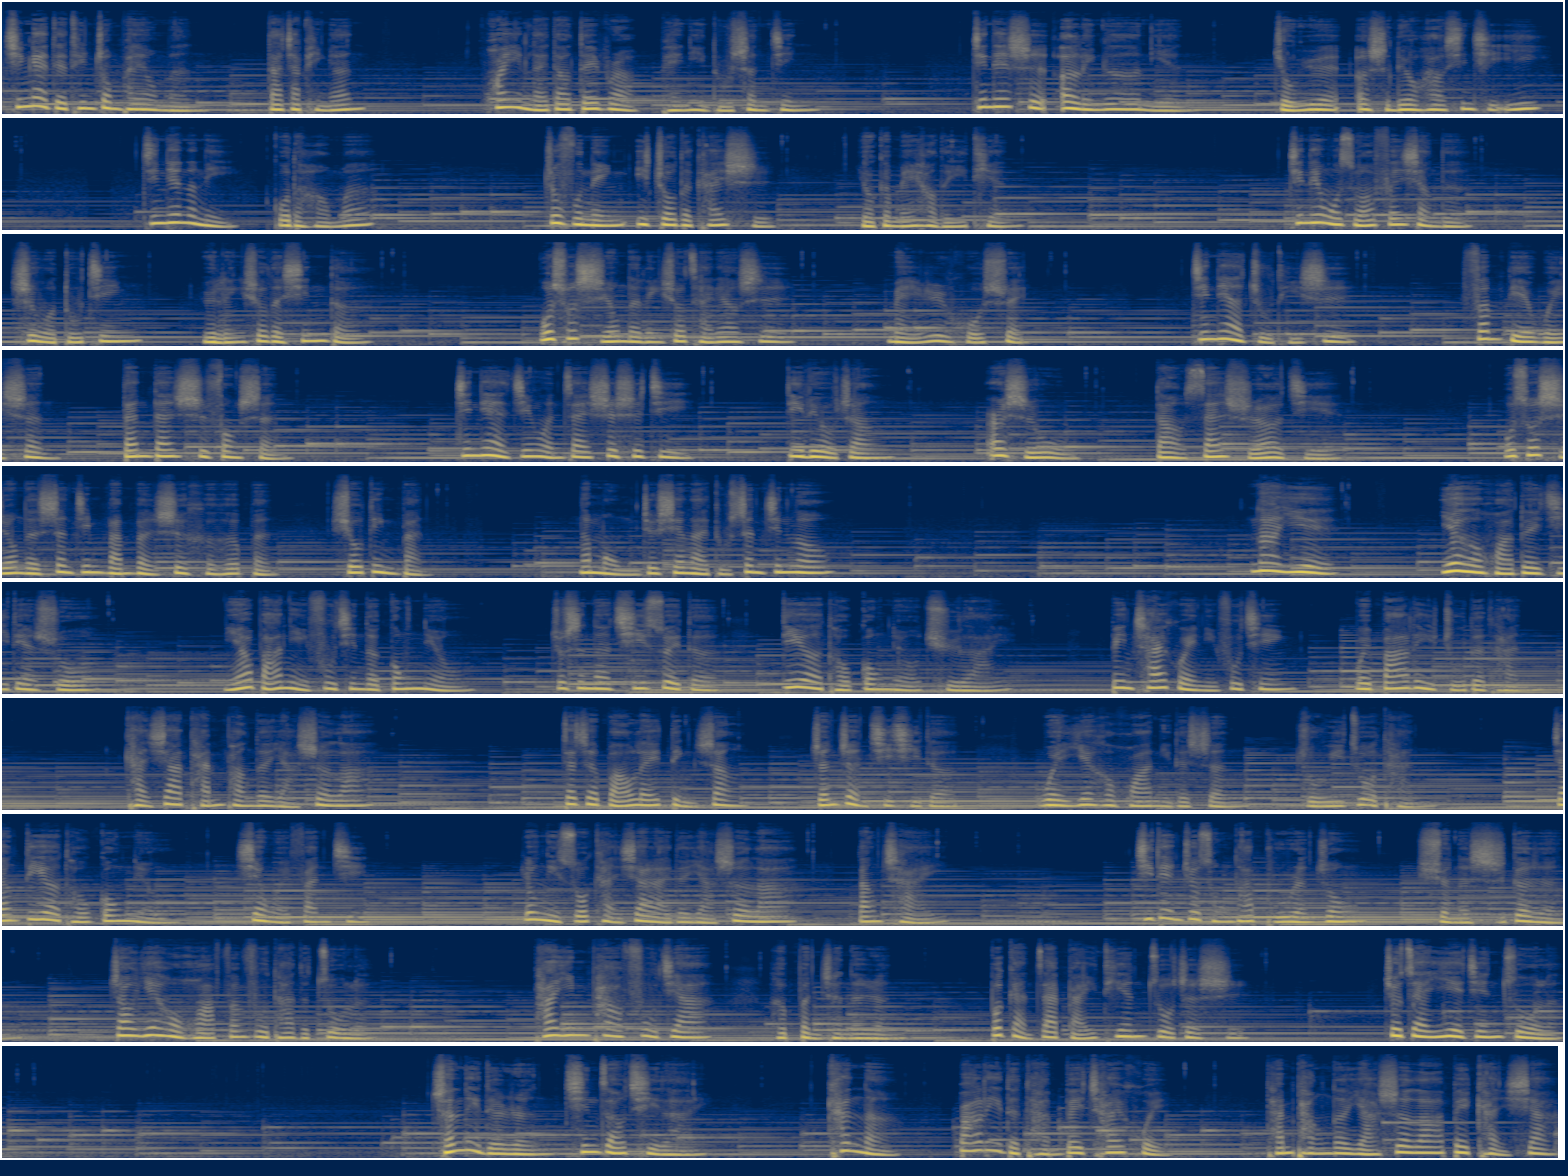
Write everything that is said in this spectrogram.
亲爱的听众朋友们，大家平安，欢迎来到 Debra 陪你读圣经。今天是二零二二年九月二十六号，星期一。今天的你过得好吗？祝福您一周的开始有个美好的一天。今天我所要分享的是我读经与灵修的心得。我所使用的灵修材料是。每日活水，今天的主题是分别为圣，单单侍奉神。今天的经文在四世纪第六章二十五到三十二节。我所使用的圣经版本是和合本修订版。那么，我们就先来读圣经喽。那夜，耶和华对基甸说。你要把你父亲的公牛，就是那七岁的第二头公牛取来，并拆毁你父亲为巴力筑的坛，砍下坛旁的亚瑟拉，在这堡垒顶上整整齐齐的为耶和华你的神筑一座坛，将第二头公牛献为燔祭，用你所砍下来的亚瑟拉当柴。基甸就从他仆人中选了十个人，照耶和华吩咐他的做了。他因怕富家和本城的人，不敢在白天做这事，就在夜间做了。城里的人清早起来，看哪，巴力的坛被拆毁，坛旁的亚瑟拉被砍下，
